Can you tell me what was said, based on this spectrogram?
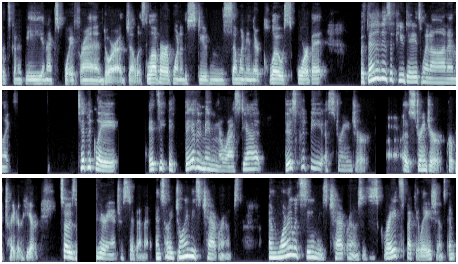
it's going to be an ex boyfriend or a jealous lover of one of the students, someone in their close orbit. But then, as a few days went on, I'm like, typically, it's if they haven't made an arrest yet, this could be a stranger, a stranger perpetrator here. So I was very interested in it. And so I joined these chat rooms. And what I would see in these chat rooms is this great speculations and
